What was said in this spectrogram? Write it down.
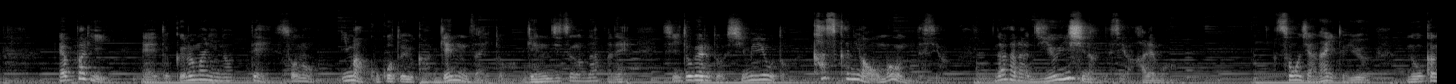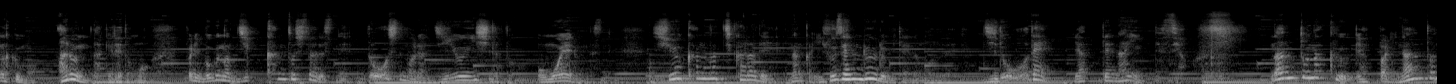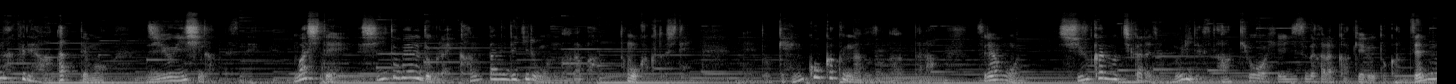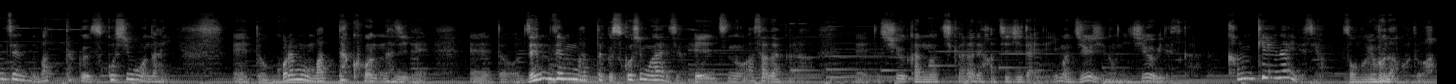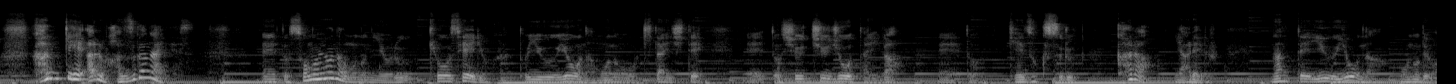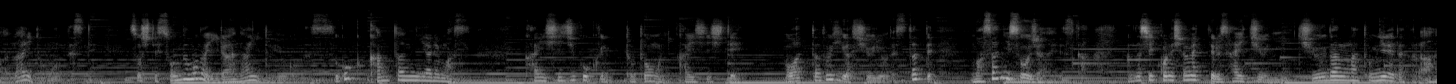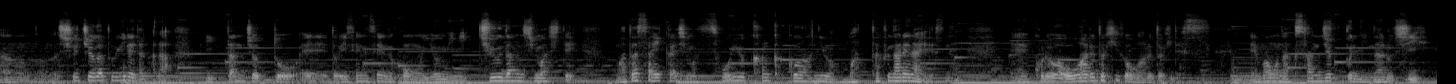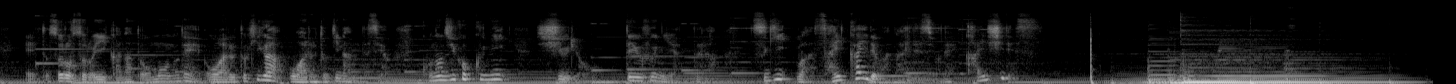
やっぱりえーと、車に乗ってその今ここというか現在と現実の中でシートベルトを締めようとかすかには思うんですよ。だから自由意志なんですよあれも。そうじゃないという脳科学もあるんだけれどもやっぱり僕の実感としてはですねどうしてもあれは自由意志だと思えるんですね。習慣の力でなんかイフゼンルールみたいなもので自動でやってないんですよ。なんとなくやっぱりなんとなくではあっても自由意志なんましてシートベルトぐらい簡単にできるものならばともかくとして、えーと、原稿書くなどとなったらそれはもう習慣の力じゃ無理です。あ今日は平日だから書けるとか全然全く少しもない、えーと、これも全く同じで、えーと、全然全く少しもないですよ。平日の朝だから、えー、と習慣の力で8時台で今10時の日曜日ですから関係ないですよ。そのようなことは。関係あるはずがないです。えーと、そのようなものによる強制力というようなものを期待して、えーと、集中状態が、えーと、継続するからやれるなんていうようなものではないと思うんですね。そしてそんなものはいらないということです。すごく簡単にやれます。開始時刻とともに開始して終わった時が終了です。だってまさにそうじゃないですか。私これ喋ってる最中に中断が途切れたからあの集中が途切れたから一旦ちょっと、えー、土井先生の本を読みに中断しましてまた再開しますそういう感覚には全くなれないですね、えー、これは終わる時が終わる時です。えー、もなく30分になるし、えーと、そろそろいいかなと思うので終わる時が終わる時なんですよ。この時刻に終了っていうふうにやったら次は再開ではないですよね開始です。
